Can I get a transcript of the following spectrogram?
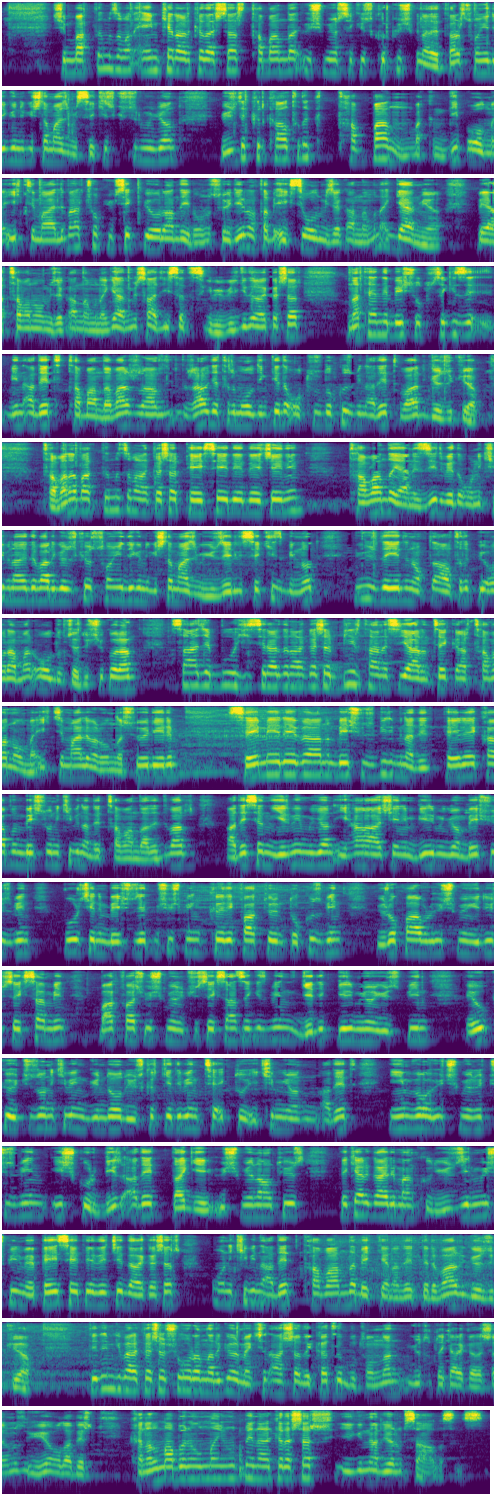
Şimdi baktığımız zaman emker arkadaşlar tabanda 3 milyon 843 bin adet var. Son 7 günlük işlem hacmi 8 küsür milyon. %46'lık taban bakın dip olma ihtimali var. Çok yüksek bir oran değil onu söyleyeyim ama tabi eksi olmayacak anlamına gelmiyor. Veya tavan olmayacak anlamına gelmiyor. Sadece istatistik gibi bilgidir arkadaşlar. Naten'de 538 bin adet tabanda var. RAL, RAL Yatırım Holding'de de 39 bin adet var gözüküyor. Tavana baktığımız zaman arkadaşlar PSDDC'nin tavanda yani zirvede 12 bin adedi var gözüküyor. Son 7 günlük işlem hacmi 158 bin not. %7.6'lık bir oran var. Oldukça düşük oran. Sadece bu hisselerden arkadaşlar bir tanesi yarın tekrar tavan olma ihtimali var. Onu da söyleyelim. SMRVA'nın 501 bin adet, PRK'ın 512 bin adet tavanda adedi var. Adesya'nın 20 milyon, İHAŞ'nin 1 milyon 500 bin, Burçe'nin 573 bin, Kredi Factoring 9 bin, Europower 3 milyon 780 bin, Bakfaş 3 milyon 388 bin, Gedik 1 milyon 100 bin, Eukyo 312 bin, Gündoğdu 147 bin, Tekto 2 milyon adet, Invo 3 milyon 300 bin, İşkur 1 adet, Dagi 3 milyon 600, Peker Gayrimenkul 123 bin ve PSTDC'de arkadaşlar 12 bin adet tavanda bekleyen adetleri var gözüküyor. Dediğim gibi arkadaşlar şu oranları görmek için aşağıdaki katıl butonundan YouTube'daki arkadaşlarımız üye olabilir. Kanalıma abone olmayı unutmayın arkadaşlar. İyi günler diyorum sağ olasınız.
